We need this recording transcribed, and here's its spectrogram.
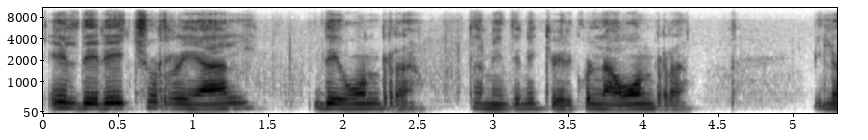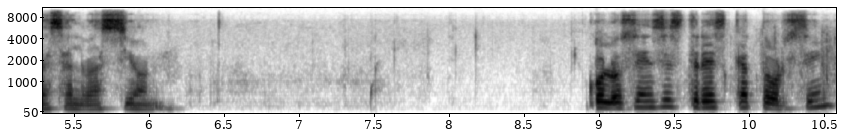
el derecho real de honra. También tiene que ver con la honra y la salvación. Colosenses 3:14.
